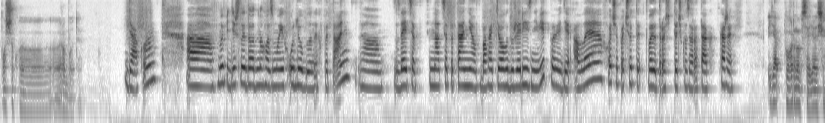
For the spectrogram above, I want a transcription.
пошуку роботи. Дякую. Ми підійшли до одного з моїх улюблених питань. Здається, на це питання в багатьох дуже різні відповіді, але хочу почути твою точку зору. Так, кажи. Я повернувся, я ще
